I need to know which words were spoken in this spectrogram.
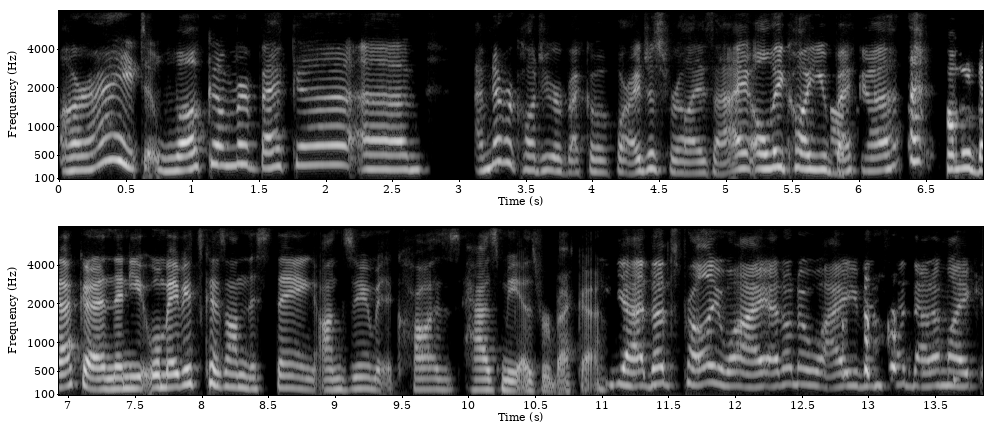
All right. Welcome, Rebecca. Um, I've never called you Rebecca before. I just realized that. I only call you oh, Becca. call me Becca. And then you, well, maybe it's because on this thing on Zoom, it cause has me as Rebecca. Yeah, that's probably why. I don't know why I even said that. I'm like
